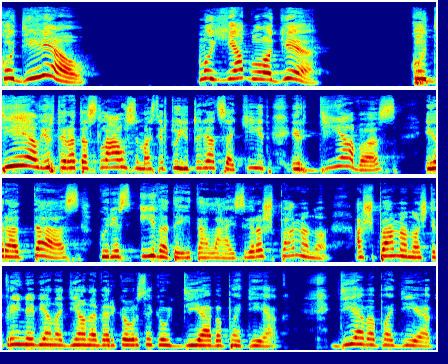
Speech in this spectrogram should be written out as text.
Kodėl? Nu, jie blogi. Kodėl? Ir tai yra tas klausimas, ir tu jį turi atsakyti. Ir Dievas yra tas, kuris įveda į tą laisvę. Ir aš pamenu, aš pamenu, aš tikrai ne vieną dieną verkiau ir sakiau, Dieve padėk. Dieve padėk.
